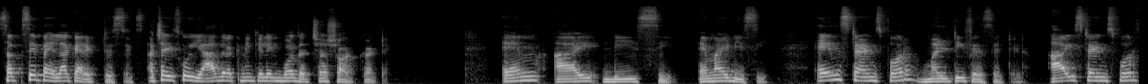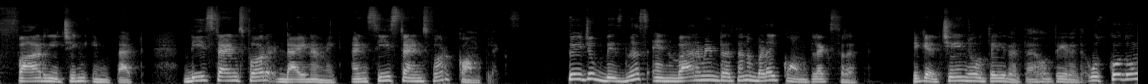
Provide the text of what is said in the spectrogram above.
सबसे पहला कैरेक्टरिस्टिक्स अच्छा इसको याद रखने के लिए एक बहुत अच्छा शॉर्टकट है M I D C M I D C M stands for multifaceted. I stands for far reaching impact. D stands for dynamic and C stands for complex. तो ये जो बिजनेस एनवायरनमेंट रहता है ना बड़ा ही कॉम्प्लेक्स रहता है ठीक है चेंज होते ही रहता है होते ही रहता है उसको तुम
